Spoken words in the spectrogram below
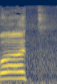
What?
